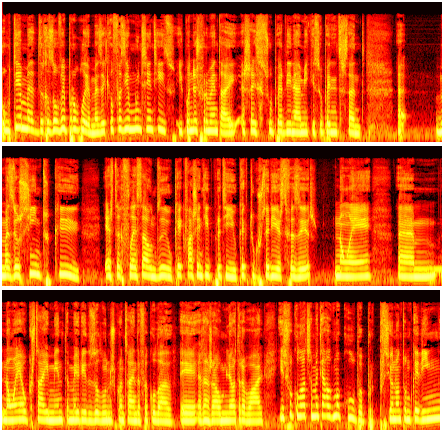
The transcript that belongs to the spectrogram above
o, tema de resolver problemas, aquilo fazia muito sentido. E quando eu experimentei, achei super dinâmico e super interessante. Mas eu sinto que esta reflexão de o que é que faz sentido para ti, o que é que tu gostarias de fazer, não é, hum, não é o que está em mente a maioria dos alunos quando saem da faculdade. É arranjar o melhor trabalho. E as faculdades também têm alguma culpa, porque pressionam-te um bocadinho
